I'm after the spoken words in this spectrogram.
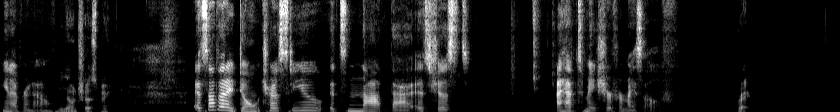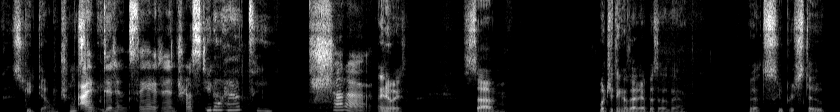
You never know. You don't trust me. It's not that I don't trust you. It's not that. It's just I have to make sure for myself. Because you don't trust I me. didn't say I didn't trust you. You don't have to. Shut up. Anyways, so um, what'd you think of that episode though? We got super stoked,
